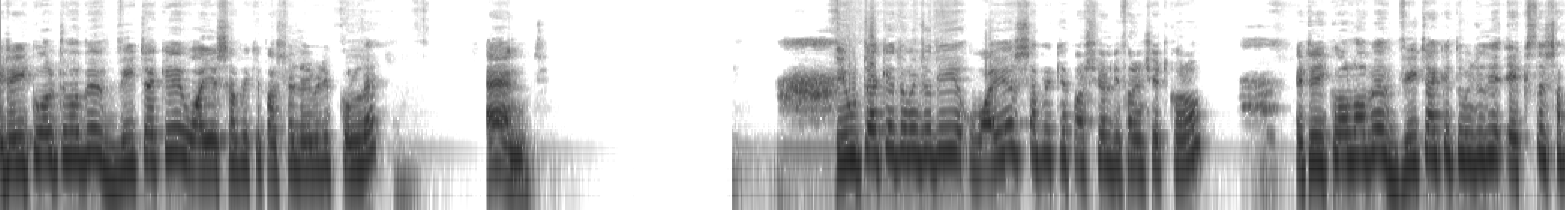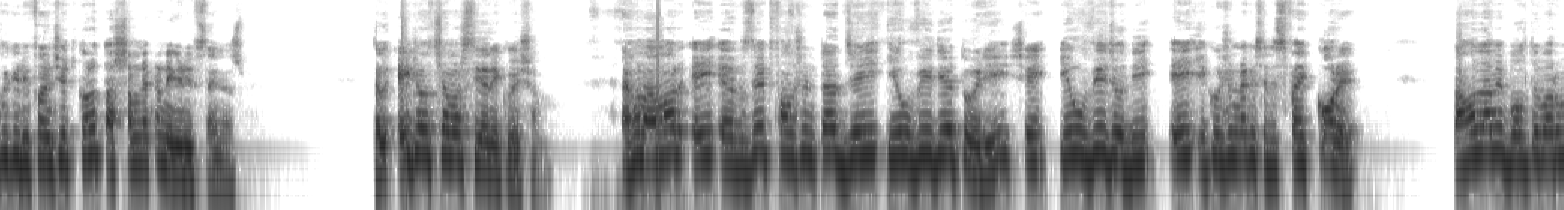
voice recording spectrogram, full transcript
এটা ইকুয়াল টু হবে ভিটাকে ওয়াই এর সাপেক্ষে পার্শিয়াল ডেরিভেটিভ করলে অ্যান্ড ইউটাকে তুমি যদি ওয়াই এর সাপেক্ষে পার্শিয়াল ডিফারেন্সিয়েট করো এটা ইকুয়াল হবে ভিটাকে তুমি যদি এক্সের সাপেক্ষে ডিফারেন্সিয়েট করো, তার সামনে একটা নেগেটিভ সাইন আসবে। তাহলে এইটা হচ্ছে আমার সিআর ইকুয়েশন এখন আমার এই এফজেড ফাংশনটা যেই ইউভি দিয়ে তৈরি, সেই ইউভি যদি এই ইকুয়েশনটাকে স্যাটিসফাই করে, তাহলে আমি বলতে পারব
